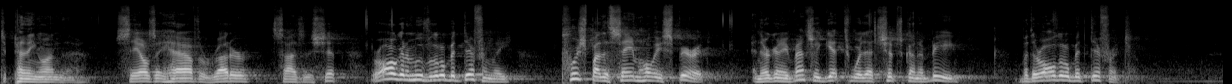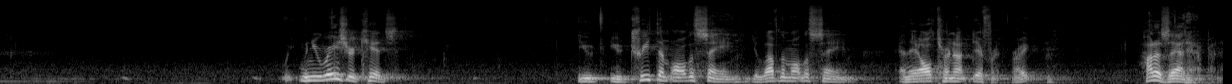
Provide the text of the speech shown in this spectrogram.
depending on the sails they have, the rudder, size of the ship. They're all going to move a little bit differently, pushed by the same Holy Spirit, and they're going to eventually get to where that ship's going to be, but they're all a little bit different. When you raise your kids, you, you treat them all the same, you love them all the same, and they all turn out different, right? How does that happen?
